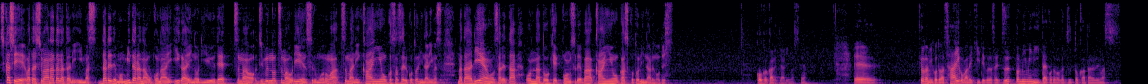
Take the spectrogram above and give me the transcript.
しかし私はあなた方に言います。誰でもみだらな行い以外の理由で妻を自分の妻を離縁する者は妻に姦淫を起こさせることになります。また離縁をされた女と結婚すれば姦淫を犯すことになるのです。こう書かれてありますね、えー、今日の御言葉最後まで聞いてください。ずっと耳に言いたい言葉がずっと語られます。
